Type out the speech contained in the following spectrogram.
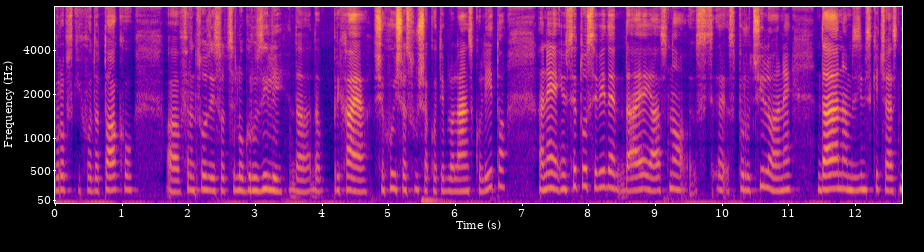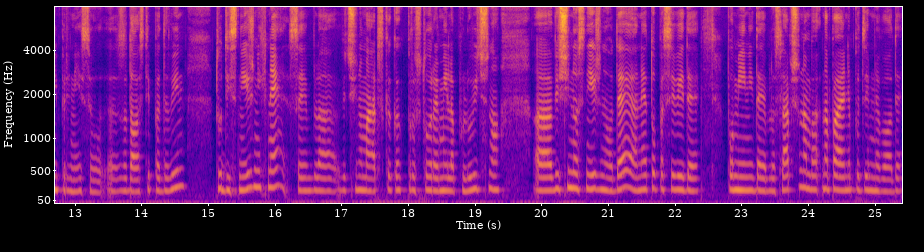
evropskih vodotokov. Uh, Francozi so celo grozili, da, da prihaja še hujša suša, kot je bilo lansko leto. In vse to seveda daje jasno sporočilo, ne, da nam zimski čas ni prinesel uh, zadosti padavin, tudi snežnih ne, se je bila večina marskega prostora imela polovično uh, višino snežne odeje, ne, to pa seveda pomeni, da je bilo slabše napajanje podzemne vode,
